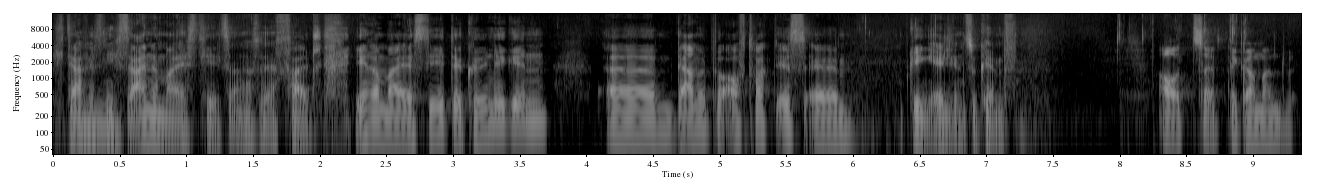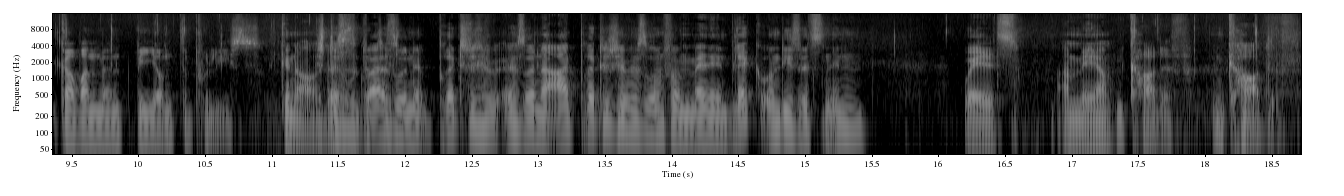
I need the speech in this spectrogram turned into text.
ich darf jetzt nicht seine Majestät sagen, das wäre falsch, ihrer Majestät, der Königin, ähm, damit beauftragt ist, ähm, gegen Alien zu kämpfen. Outside the government, beyond the police. Genau, Ist das ist quasi so eine, britische, äh, so eine Art britische Version von Men in Black und die sitzen in Wales am Meer, In Cardiff. in Cardiff.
